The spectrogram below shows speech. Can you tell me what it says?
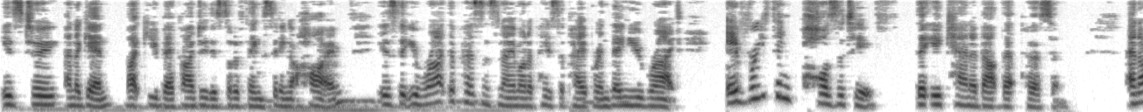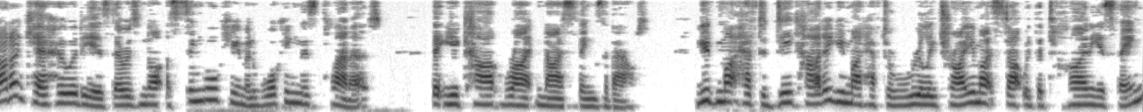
is to, and again, like you, Beck, I do this sort of thing sitting at home, is that you write the person's name on a piece of paper and then you write everything positive that you can about that person. And I don't care who it is, there is not a single human walking this planet that you can't write nice things about. You might have to dig harder. You might have to really try. You might start with the tiniest thing.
